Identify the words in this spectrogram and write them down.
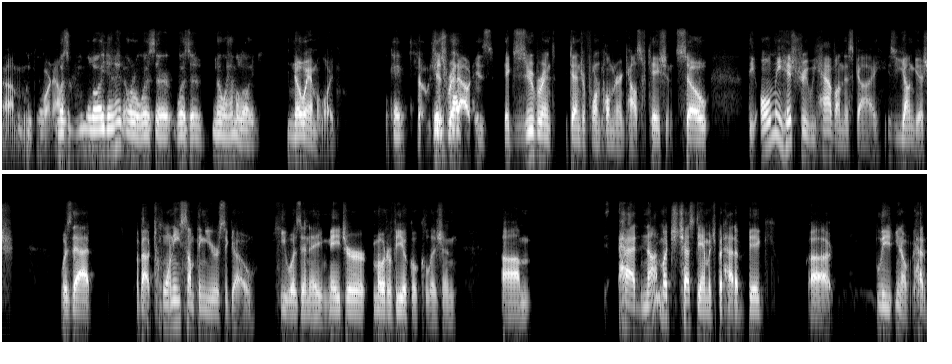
um, Cornell. Was there amyloid in it, or was there was there no amyloid? No amyloid. Okay. So just read out is exuberant dendriform pulmonary calcification. So the only history we have on this guy, he's youngish, was that about 20 something years ago, he was in a major motor vehicle collision. Um, had not much chest damage, but had a big, uh, le- you know, had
